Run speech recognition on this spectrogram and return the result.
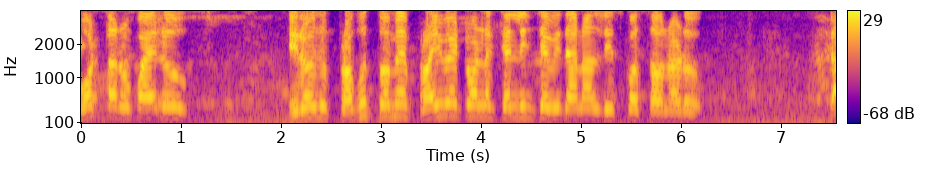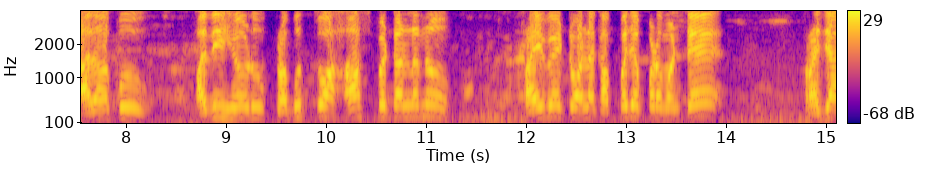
కోట్ల రూపాయలు ఈరోజు ప్రభుత్వమే ప్రైవేట్ వాళ్ళకి చెల్లించే విధానాలు తీసుకొస్తా ఉన్నాడు. దాదాపు పదిహేడు ప్రభుత్వ హాస్పిటళ్ళను ప్రైవేట్ వాళ్ళకి అప్పజెప్పడం అంటే ప్రజా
